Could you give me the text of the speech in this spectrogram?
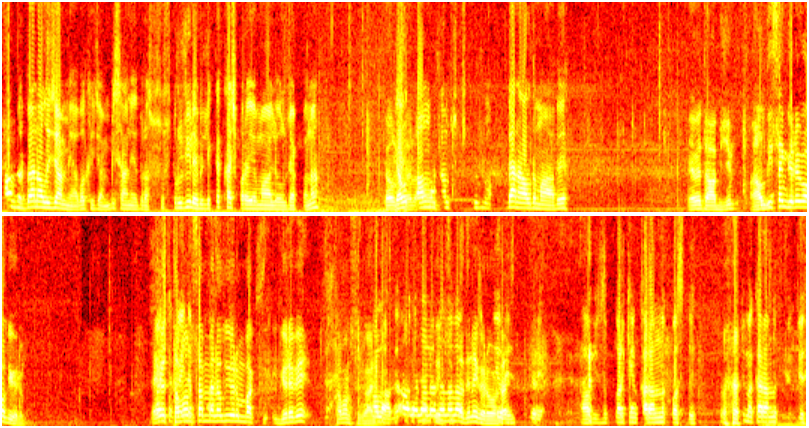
Hazır ben alacağım ya bakacağım bir saniye dur. Susturucu ile birlikte kaç paraya mal olacak bana? Tamam sen Yahut al. almasam susturucu mu? Ben aldım abi. Evet abicim. Aldıysan görevi alıyorum. Evet dakikaydı? tamam sen ben alıyorum bak görevi. Tamamsın galiba. Al abi al al al al al. al. Zıpladığına göre orada. Zıplıyor, zıplıyor. Abi zıplarken karanlık bastı. Üstüme karanlık çöktü.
